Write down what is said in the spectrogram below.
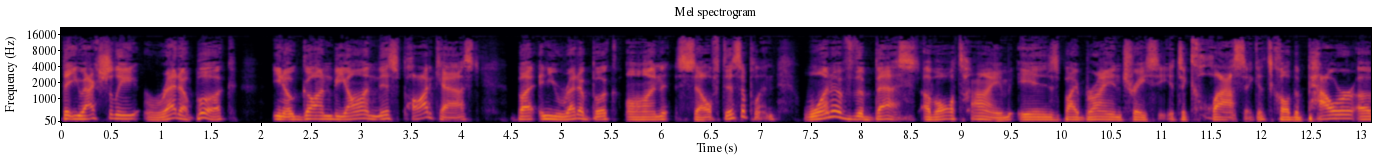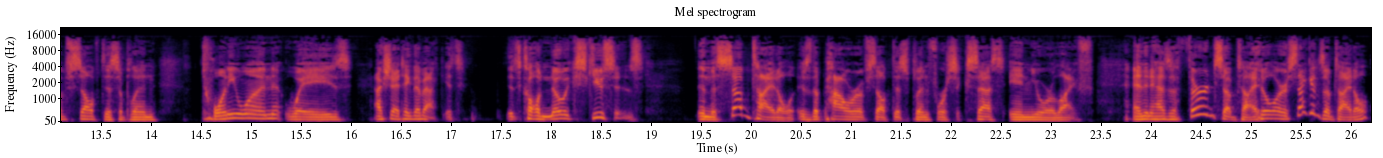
that you actually read a book, you know, gone beyond this podcast, but, and you read a book on self-discipline. One of the best of all time is by Brian Tracy. It's a classic. It's called The Power of Self-Discipline, 21 ways. Actually, I take that back. It's, it's called No Excuses. And the subtitle is The Power of Self-Discipline for Success in Your Life. And then it has a third subtitle or a second subtitle,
